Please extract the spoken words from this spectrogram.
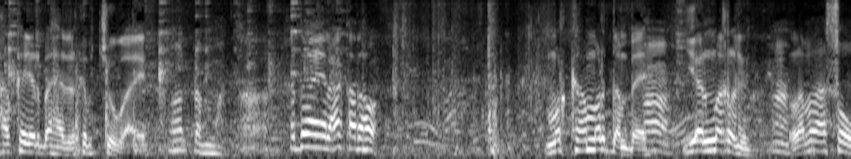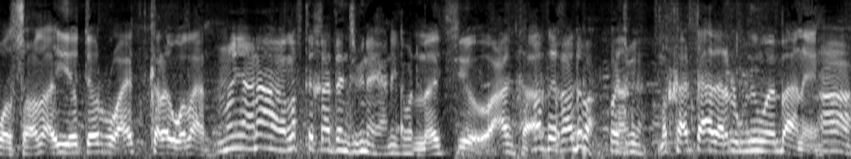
Halkan yar baa hadalka joogaaye waa dhammaad hadda waa lacagtaada ho markaa mar dambe Ah. yaan maqlin. Ah. labadaasoo wada socda iyo dee ruwaayad kale wadaan. Markaa daadar anigu nin weyn baane. Aa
